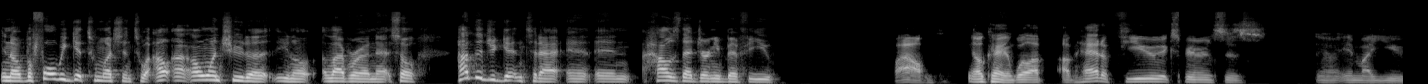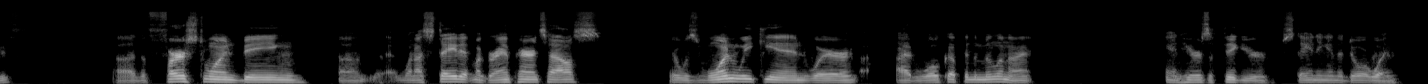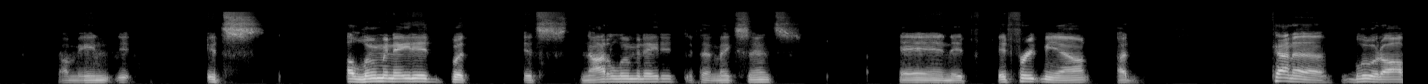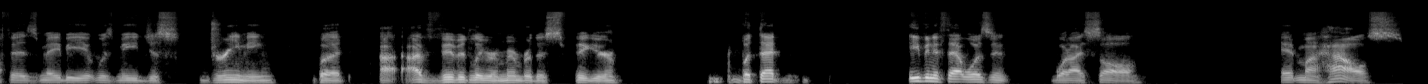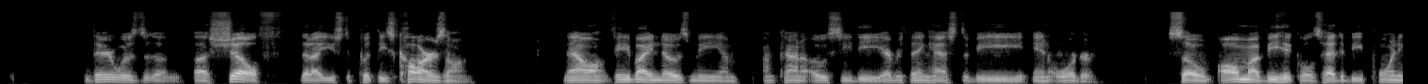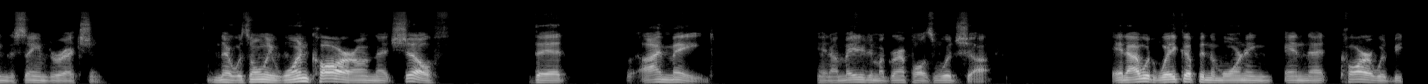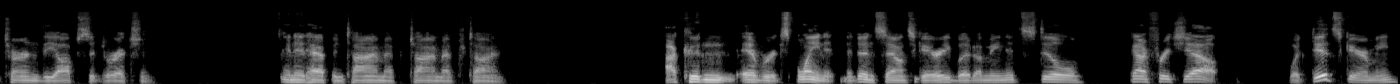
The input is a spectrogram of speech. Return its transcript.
you know, before we get too much into it, I, I, I want you to you know elaborate on that. So how did you get into that, and and how's that journey been for you? Wow. Okay. Well, I've I've had a few experiences uh, in my youth. Uh, the first one being um, when I stayed at my grandparents' house. There was one weekend where I had woke up in the middle of the night, and here's a figure standing in the doorway. I mean, it it's illuminated, but it's not illuminated, if that makes sense. And it it freaked me out. I kind of blew it off as maybe it was me just dreaming, but I, I vividly remember this figure. But that, even if that wasn't what I saw at my house, there was a, a shelf that I used to put these cars on. Now, if anybody knows me, I'm I'm kind of OCD. Everything has to be in order. So all my vehicles had to be pointing the same direction. And there was only one car on that shelf that I made. And I made it in my grandpa's wood shop. And I would wake up in the morning and that car would be turned the opposite direction. And it happened time after time after time. I couldn't ever explain it. It doesn't sound scary, but I mean, it still kind of freaks you out. What did scare me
